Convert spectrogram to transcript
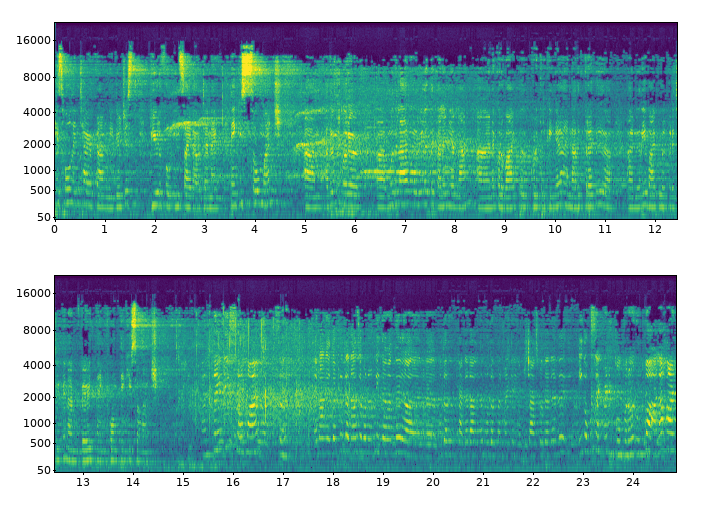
his whole entire family they're just beautiful inside out and I thank you so much um, அதுவும் ஒரு uh, முதலாவது ஈழத்து கலைஞர் நான் uh, எனக்கு ஒரு வாய்ப்பு கொடுத்துருக்கீங்க அண்ட் அதுக்கு பிறகு uh, uh, நிறைய வாய்ப்புகள் கிடைச்சிருக்கு நான் very thankful thank you so much thank you and thank you so much நாங்க டெஃபினட்டா அனௌன்ஸ் பண்ணணும் நீங்க வந்து அஹ், எங்களோட முதல் கன்னடால இருந்து முதல் பெண்மணிக்கு நீங்க இப்படி சான்ஸ் கொடுத்தது நீங்க செக்மெண்ட் போகிறோம் ரொம்ப அழகான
